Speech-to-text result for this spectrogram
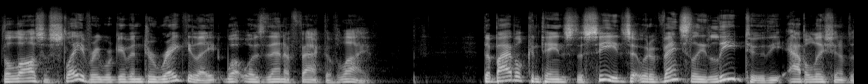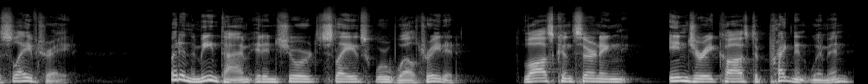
The laws of slavery were given to regulate what was then a fact of life. The Bible contains the seeds that would eventually lead to the abolition of the slave trade. But in the meantime, it ensured slaves were well treated. Laws concerning injury caused to pregnant women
